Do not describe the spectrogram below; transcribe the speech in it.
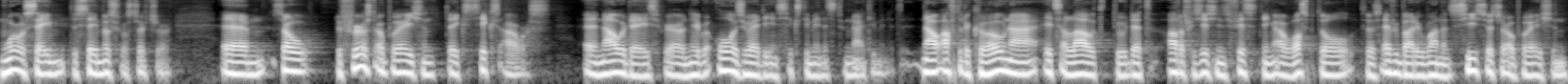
more or same the same muscular structure. Um, so the first operation takes six hours. And nowadays we are nearly always ready in 60 minutes to 90 minutes. Now after the corona, it's allowed to that other physicians visiting our hospital, because everybody who want to see such an operation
